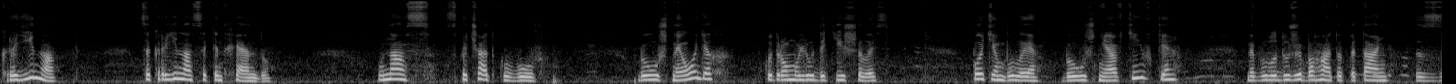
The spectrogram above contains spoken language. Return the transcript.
країна це країна секонд-хенду. У нас спочатку був беушний одяг, в котрому люди тішились. Потім були беушні автівки, де було дуже багато питань з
